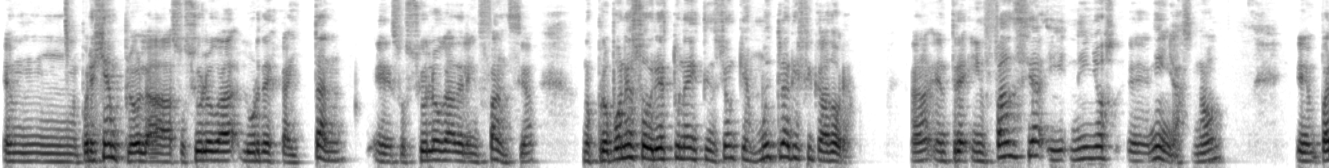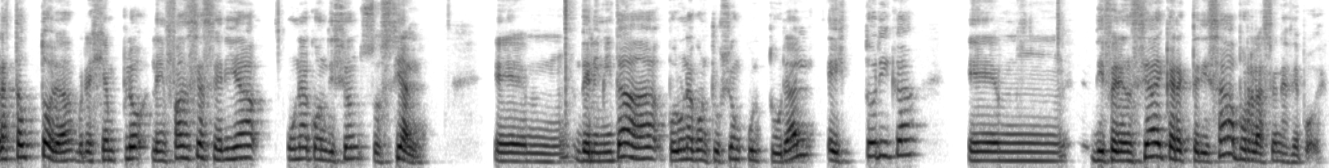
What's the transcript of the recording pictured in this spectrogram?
Em, por ejemplo, la socióloga Lourdes Gaitán, eh, socióloga de la infancia, nos propone sobre esto una distinción que es muy clarificadora ¿ah? entre infancia y niños, eh, niñas. ¿no? Eh, para esta autora, por ejemplo, la infancia sería una condición social, em, delimitada por una construcción cultural e histórica em, diferenciada y caracterizada por relaciones de poder.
